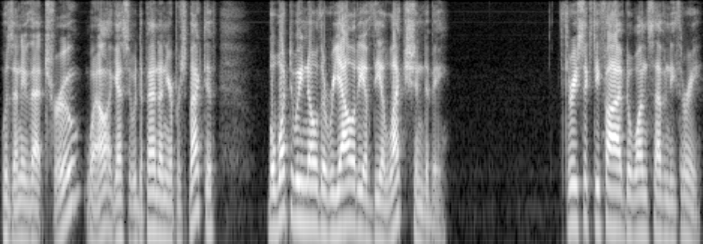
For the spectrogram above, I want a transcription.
Was any of that true? Well, I guess it would depend on your perspective. But what do we know the reality of the election to be? 365 to 173.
